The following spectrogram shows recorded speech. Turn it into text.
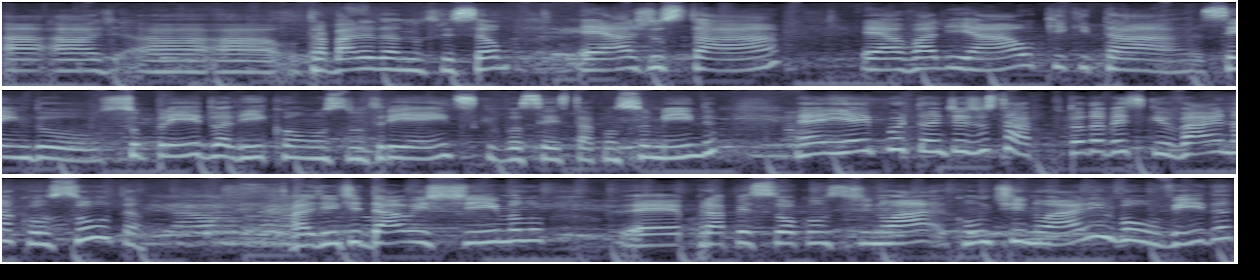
a, a, a, o trabalho da nutrição é ajustar é avaliar o que está sendo suprido ali com os nutrientes que você está consumindo. Né? E é importante ajustar. Toda vez que vai na consulta, a gente dá o estímulo é, para a pessoa continuar, continuar envolvida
